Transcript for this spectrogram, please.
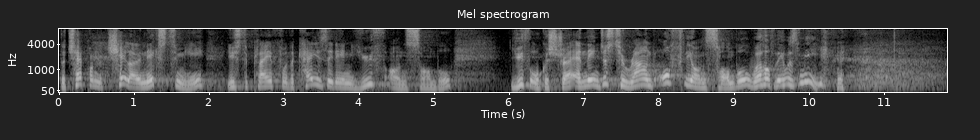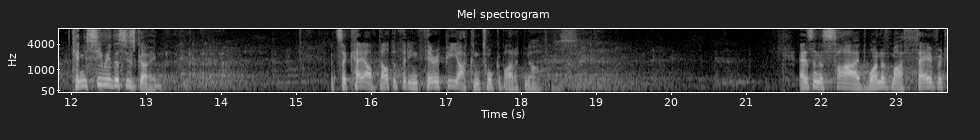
The chap on the cello next to me used to play for the KZN Youth Ensemble, youth orchestra, and then just to round off the ensemble, well, there was me. Can you see where this is going? It's okay, I've dealt with it in therapy, I can talk about it now. As an aside, one of my favorite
